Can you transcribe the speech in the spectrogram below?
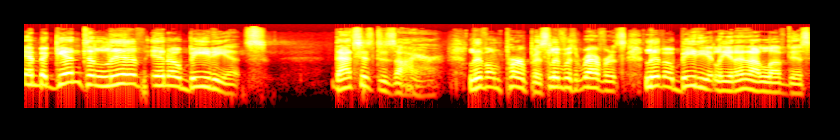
and begin to live in obedience. That's his desire. Live on purpose, live with reverence, live obediently, and then I love this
